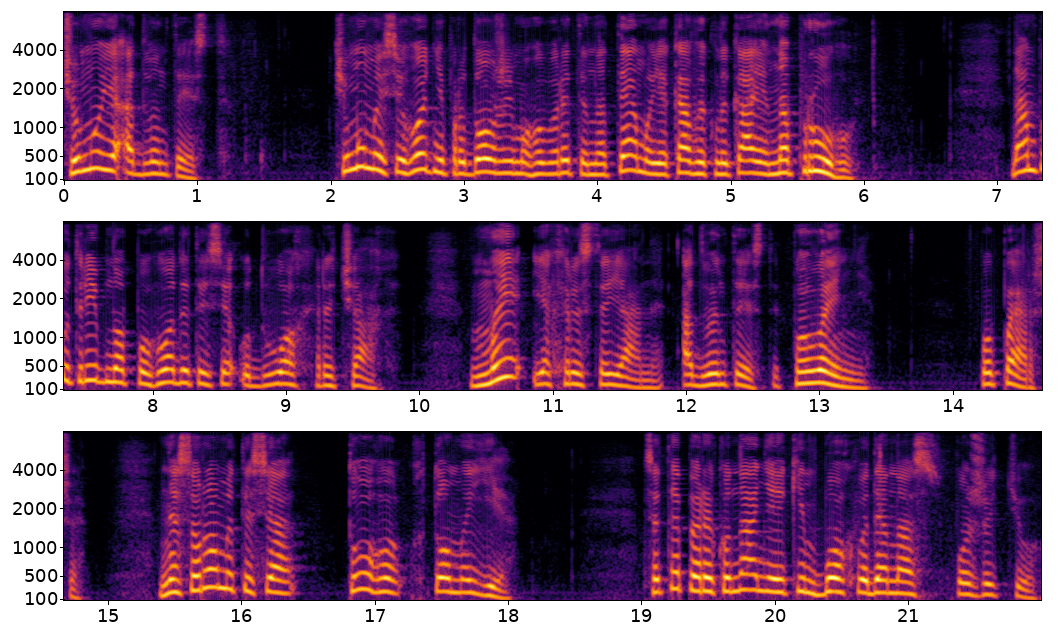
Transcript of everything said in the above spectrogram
Чому я адвентист? Чому ми сьогодні продовжуємо говорити на тему, яка викликає напругу? Нам потрібно погодитися у двох речах. Ми, як християни, адвентисти, повинні, по-перше, не соромитися того, хто ми є. Це те переконання, яким Бог веде нас по життю.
